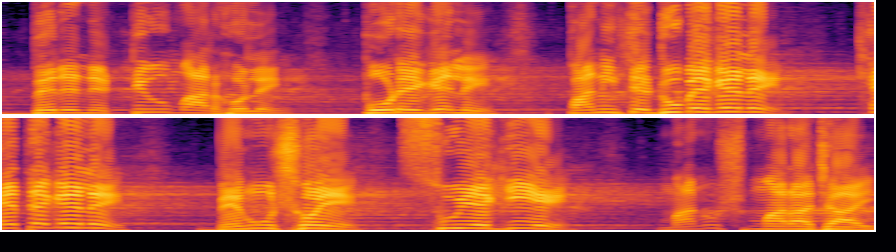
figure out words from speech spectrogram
ব্রেনে টিউমার হলে, পড়ে গেলে, পানিতে ডুবে গেলে খেতে গেলে বেহুশ হয়ে শুয়ে গিয়ে মানুষ মারা যায়।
